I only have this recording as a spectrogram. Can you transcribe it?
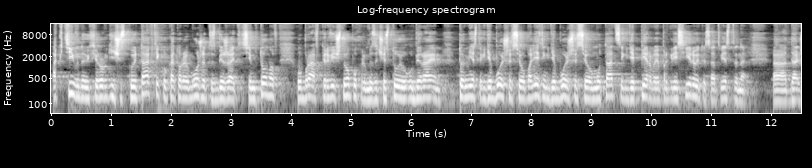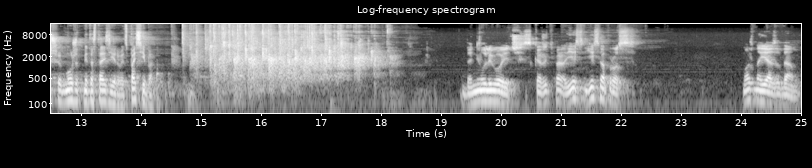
активную хирургическую тактику, которая может избежать симптомов. Убрав первичную опухоль, мы зачастую убираем то место, где больше всего болезней, где больше всего мутаций, где первая прогрессирует и, соответственно, э, дальше может метастазировать. Спасибо. Данил Львович, скажите, пожалуйста, есть, есть вопрос? Можно я задам?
